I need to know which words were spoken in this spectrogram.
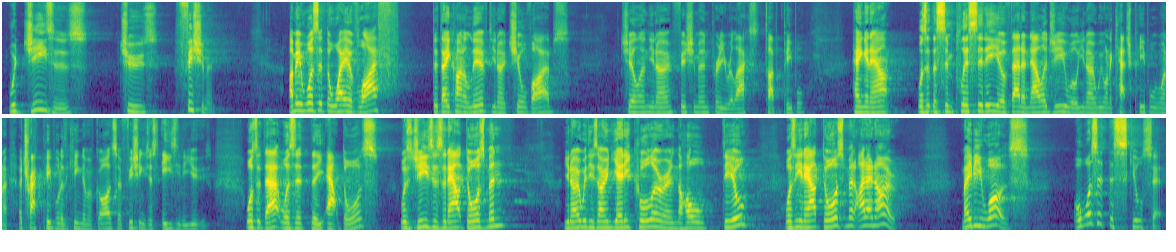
would Jesus choose fishermen? I mean, was it the way of life that they kind of lived? You know, chill vibes, chilling, you know, fishermen, pretty relaxed type of people, hanging out. Was it the simplicity of that analogy? Well, you know, we want to catch people, we want to attract people to the kingdom of God, so fishing's just easy to use. Was it that? Was it the outdoors? Was Jesus an outdoorsman? You know, with his own Yeti cooler and the whole deal? Was he an outdoorsman? I don't know. Maybe he was. Or was it the skill set?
